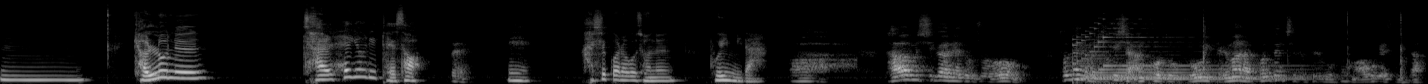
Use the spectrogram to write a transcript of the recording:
음, 결론은 잘 해결이 돼서 네. 예, 가실 거라고 저는 보입니다. 아, 다음 시간에도 좀 선생님을 속이지 않고도 도움이 될 만한 컨텐츠를 들고 좀 와보겠습니다.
